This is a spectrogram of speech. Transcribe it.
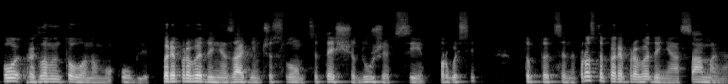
по регламентованому обліку перепроведення заднім числом. Це те, що дуже всі просять. Тобто, це не просто перепроведення, а саме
